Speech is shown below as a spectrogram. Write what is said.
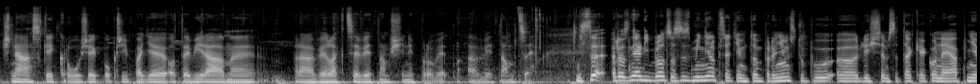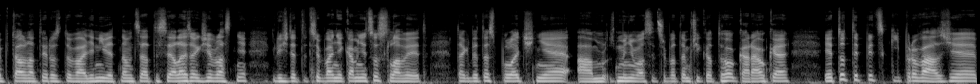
čnářský kroužek, po případě otevíráme právě lekce větnamštiny pro větna, Větnamce. Mně se hrozně líbilo, co jsi zmínil předtím, v tom prvním vstupu, eh, když jsem se tak jako nejapně ptal na ty rozdováděný Větnamce a ty si ale řekl, že vlastně, když jdete třeba někam něco slavit, tak jdete společně a zmiňoval si třeba ten příklad toho karaoke. Je to typický pro vás, že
